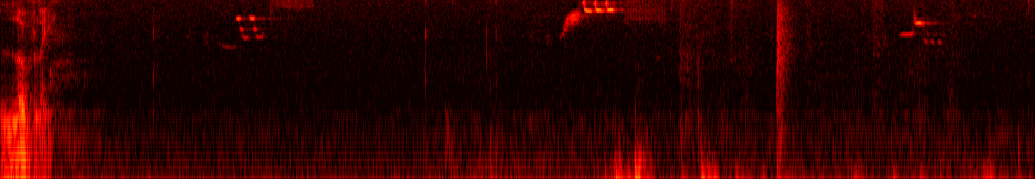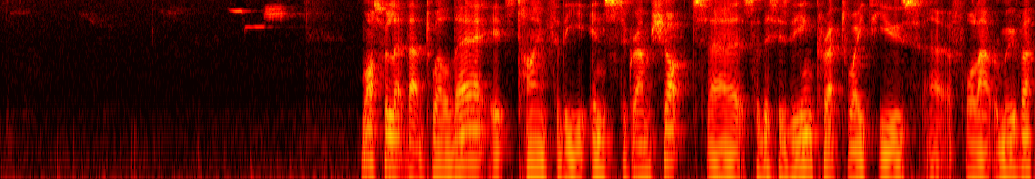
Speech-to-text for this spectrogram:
Lovely. Whilst we let that dwell there, it's time for the Instagram shot. Uh, so this is the incorrect way to use uh, a fallout remover,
